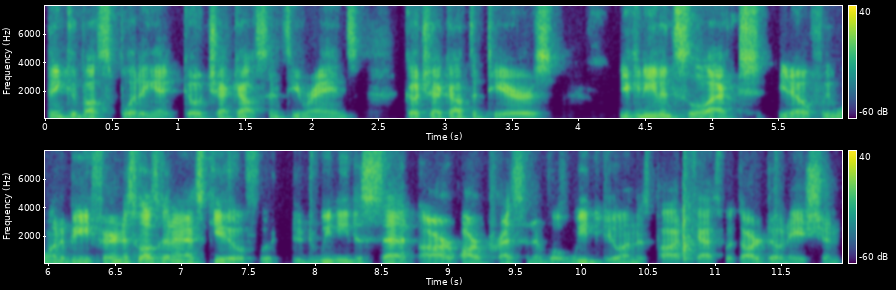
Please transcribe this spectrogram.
think about splitting it. Go check out Cincy Reigns. Go check out the tiers. You can even select, you know, if we want to be fair. And this is what I was going to ask you: if we, do we need to set our our precedent of what we do on this podcast with our donation,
